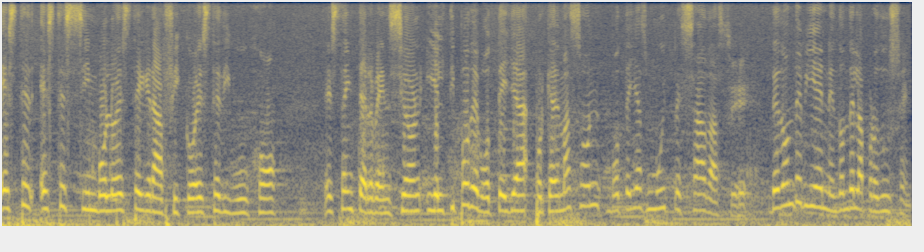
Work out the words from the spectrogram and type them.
este, este símbolo, este gráfico, este dibujo, esta intervención y el tipo de botella, porque además son botellas muy pesadas. ¿De dónde vienen? ¿Dónde la producen?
